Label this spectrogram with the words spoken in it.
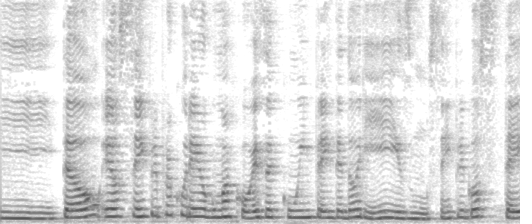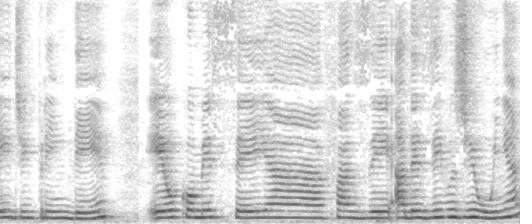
E, então, eu sempre procurei alguma coisa com empreendedorismo, sempre gostei de empreender. Eu comecei a fazer adesivos de unha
